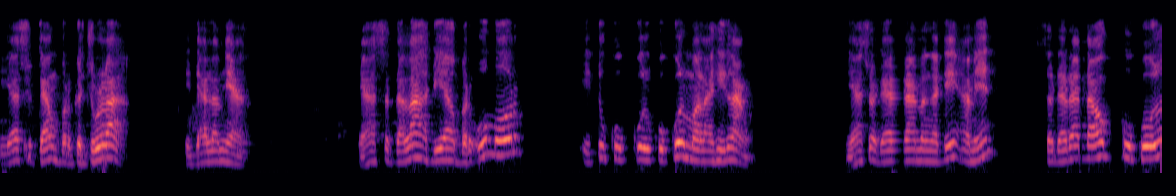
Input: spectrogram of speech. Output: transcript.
dia sedang bergejolak di dalamnya. Ya, setelah dia berumur itu kukul-kukul malah hilang. Ya, saudara mengerti? Amin. Saudara tahu kukul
